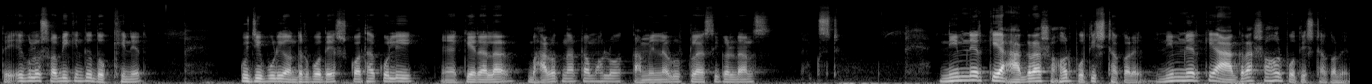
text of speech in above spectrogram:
তো এগুলো সবই কিন্তু দক্ষিণের। কুচিপুড়ি, অন্ধ্রপ্রদেশ, কথাকলি কেরালার ভারতনাট্যম হলো তামিলনাড়ুর ক্লাসিক্যাল ডান্স নেক্সট নিম্নের কে আগ্রা শহর প্রতিষ্ঠা করেন? নিম্নের কে আগ্রা শহর প্রতিষ্ঠা করেন?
